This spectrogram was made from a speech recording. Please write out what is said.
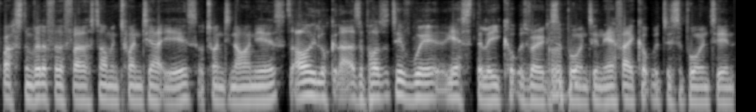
for Aston Villa for the first time in 28 years or 29 years. So I look at that as a positive. We're, yes, the League Cup was very mm-hmm. disappointing. Mm-hmm. The FA Cup was disappointing.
